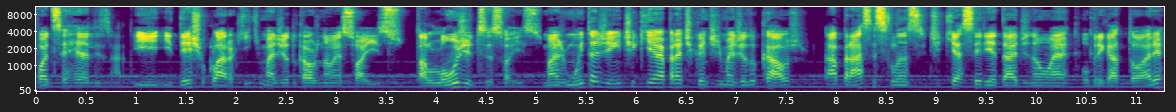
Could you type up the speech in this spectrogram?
pode ser realizada. E, e deixo claro aqui que magia do caos não é só isso. Tá longe de ser só isso. Mas muita gente que é praticante de magia do caos abraça esse lance de que a seriedade não é obrigatória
